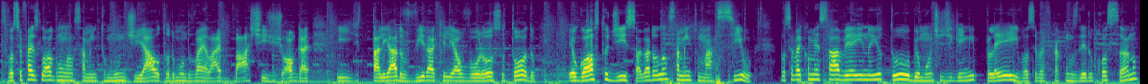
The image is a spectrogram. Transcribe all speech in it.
Se você faz logo um lançamento mundial, todo mundo vai lá, baixa e joga e, tá ligado? Vira aquele alvoroço todo. Eu gosto disso. Agora o lançamento macio, você vai começar a ver aí no YouTube um monte de gameplay, você vai ficar com os dedos coçando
